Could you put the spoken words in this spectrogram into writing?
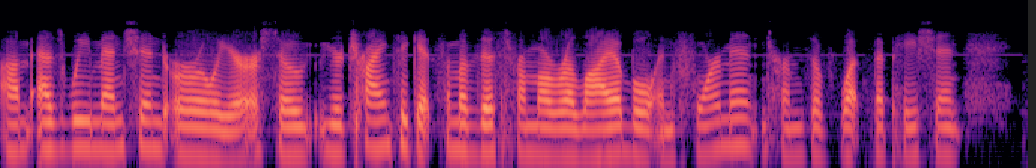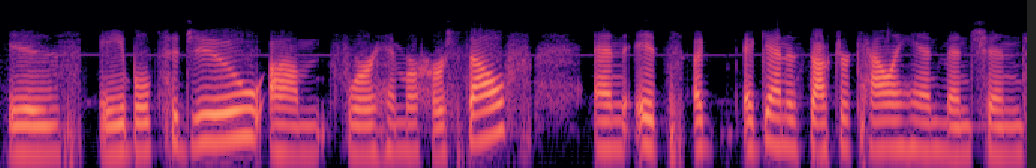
um, as we mentioned earlier. So you're trying to get some of this from a reliable informant in terms of what the patient is able to do um, for him or herself. And it's, again, as Dr. Callahan mentioned,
